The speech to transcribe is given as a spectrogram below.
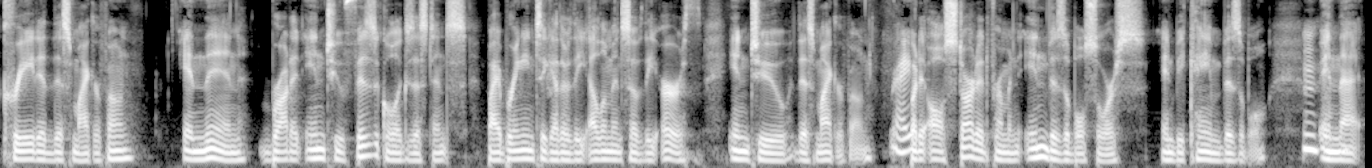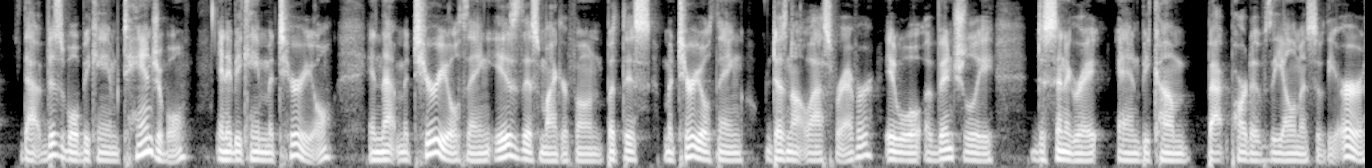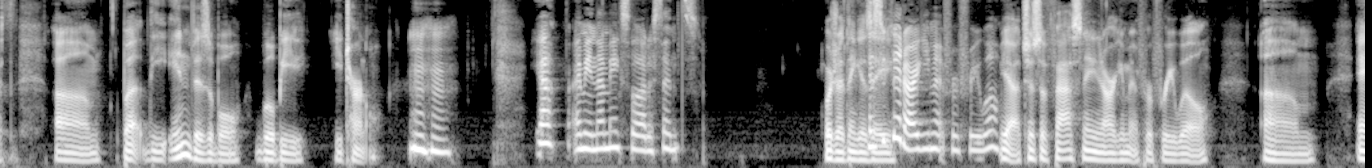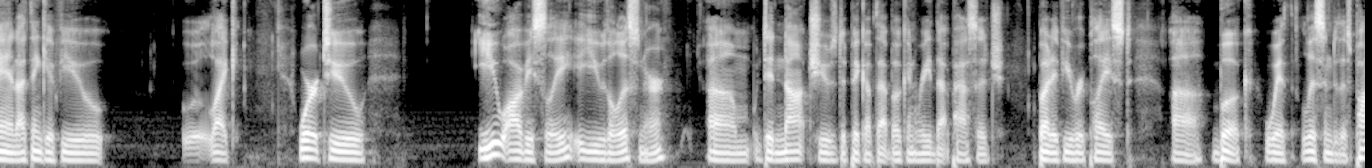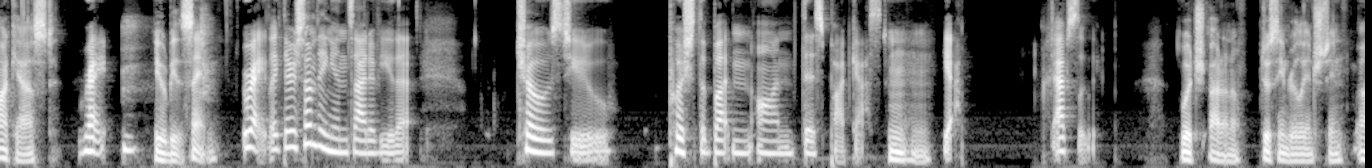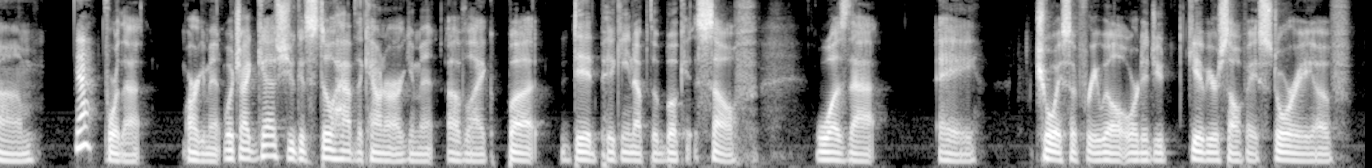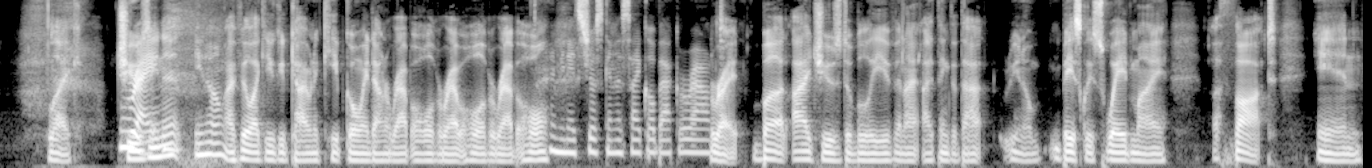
created this microphone and then brought it into physical existence by bringing together the elements of the earth into this microphone Right. but it all started from an invisible source and became visible Mhm. and that that visible became tangible and it became material and that material thing is this microphone but this material thing does not last forever it will eventually disintegrate and become back part of the elements of the earth um, but the invisible will be eternal hmm Yeah, I mean that makes a lot of sense. which i think is a, a good argument for free will. Yeah, it's just a fascinating argument for free will. Um, and I think if you like were to, you obviously, you the listener, um, did not choose to pick up that book and read that passage. But if you replaced uh, book with listen to this podcast, Right. it would be the same. Right. Like there's something inside of you that chose to push the button on this podcast. hmm Yeah. Absolutely. Which I don't know, just seemed really interesting. Um, Yeah. For that argument, which I guess you could still have the counter argument of like, but did picking up the book itself was that a choice of free will, or did you give yourself a story of like choosing Right. it? You know, I feel like you could kind of keep going down a rabbit hole of a rabbit hole of a rabbit hole. I mean, it's just going to cycle back around. Right. But I choose to believe, and I, I think that that, you know, basically swayed my uh, thought in.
